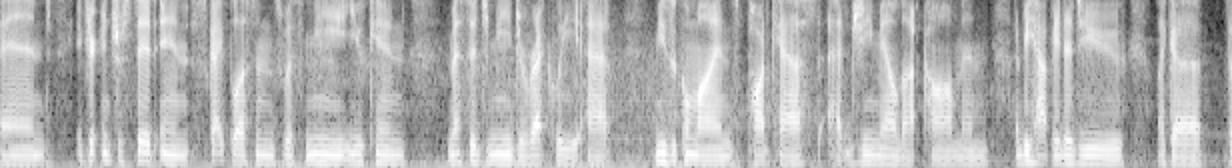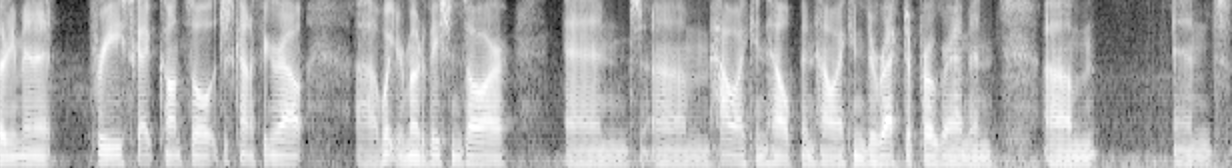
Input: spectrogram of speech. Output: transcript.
and if you're interested in Skype lessons with me, you can message me directly at musicalmindspodcast at gmail.com. And I'd be happy to do like a 30 minute free Skype consult, just kind of figure out uh, what your motivations are and um, how I can help and how I can direct a program and um, and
